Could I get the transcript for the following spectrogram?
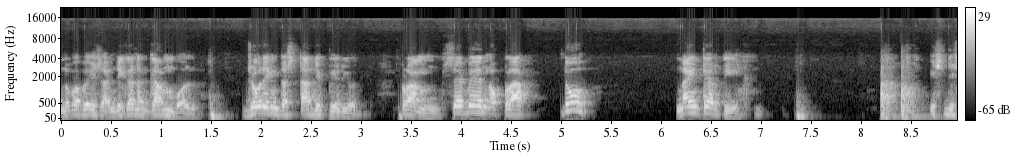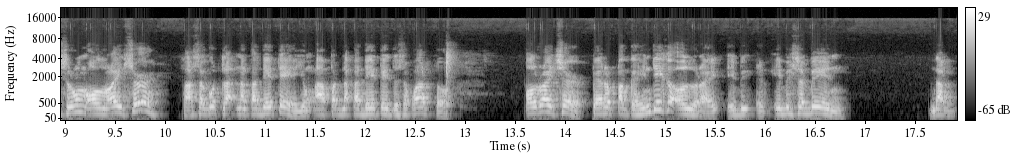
Ano pa ba isa? Hindi ka nag-gamble during the study period from 7 o'clock to 9.30. Is this room all right, sir? Sasagot lahat ng kadete, yung apat na kadete doon sa kwarto. All right, sir. Pero pagka hindi ka all right, ibig, ibig sabihin, nag,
